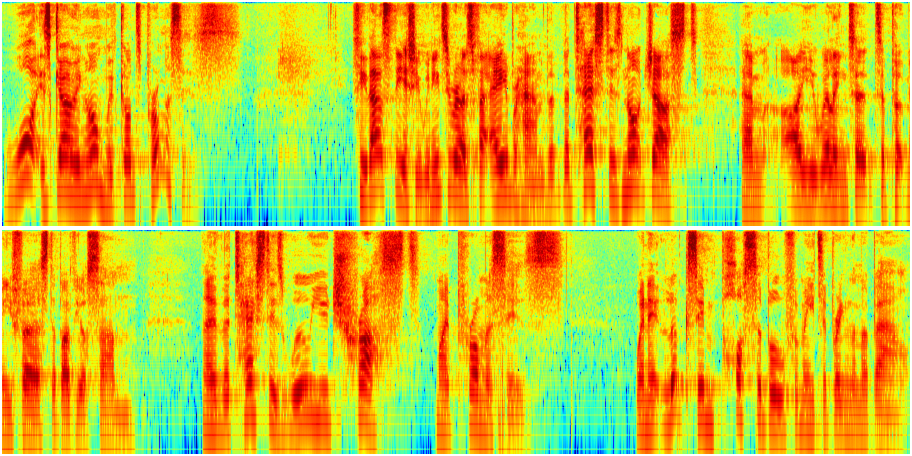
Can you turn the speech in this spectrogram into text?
what is going on with God's promises. See, that's the issue. We need to realize for Abraham that the test is not just, um, are you willing to, to put me first above your son? No, the test is, will you trust my promises when it looks impossible for me to bring them about?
